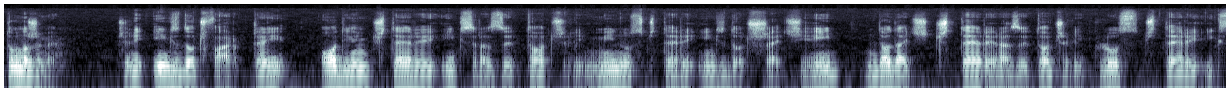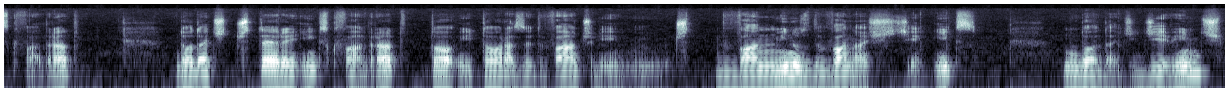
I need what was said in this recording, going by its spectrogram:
Tu mnożymy. Czyli x do czwartej odjąć 4x razy to, czyli minus 4x do trzeciej, dodać 4 razy to, czyli plus 4x kwadrat, dodać 4x kwadrat, to i to razy 2, czyli 2, minus 12x, dodać 9,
